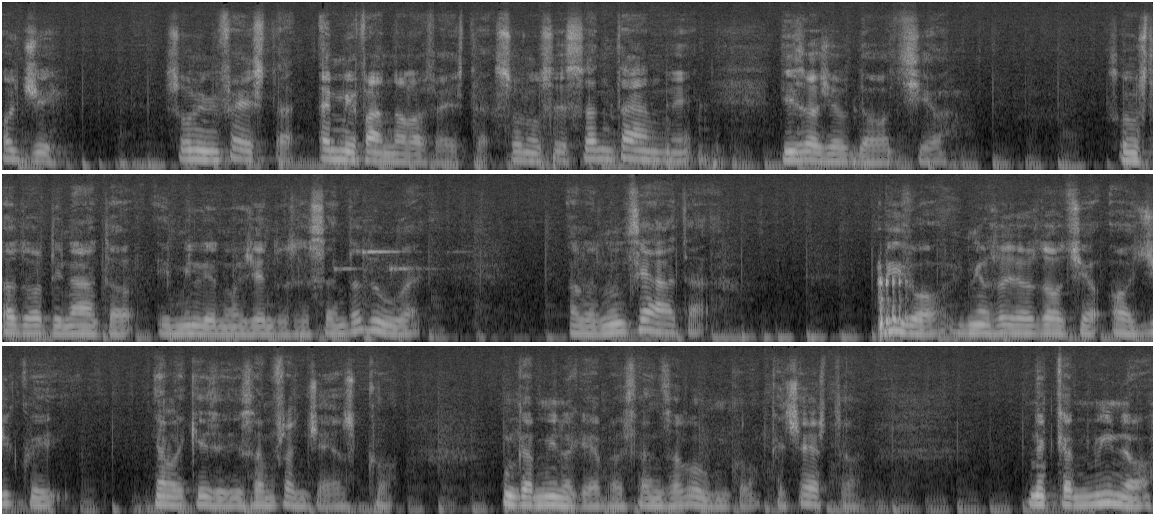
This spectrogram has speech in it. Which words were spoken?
Oggi sono in festa e mi fanno la festa. Sono 60 anni di sacerdozio. Sono stato ordinato nel 1962 all'Annunziata. Vivo il mio sacerdozio oggi qui nella chiesa di San Francesco. Un cammino che è abbastanza lungo, che certo nel cammino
